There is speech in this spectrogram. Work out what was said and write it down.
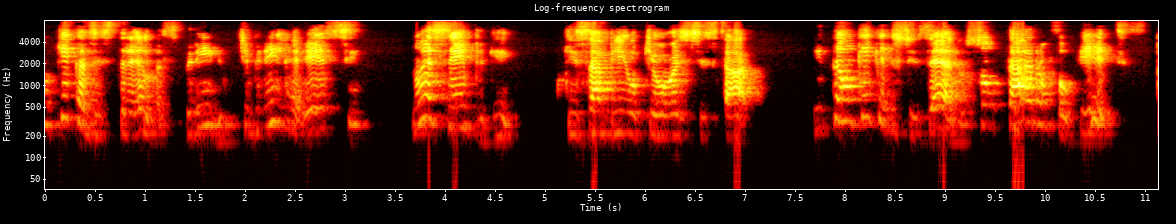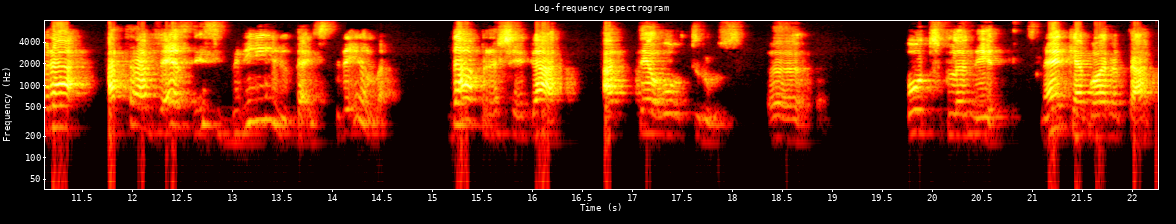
por que, que as estrelas brilham? Que brilho é esse? Não é sempre que, que sabiam o que hoje se sabe. Então, o que, que eles fizeram? Soltaram foguetes para, através desse brilho da estrela, dá para chegar até outros, uh, outros planetas, né? que agora tá,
